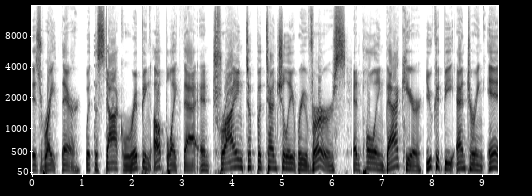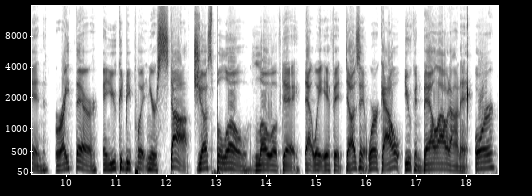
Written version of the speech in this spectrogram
is right there. With the stock ripping up like that and trying to potentially reverse and pulling back here, you could be entering in right there and you could be putting your stop just below low of day. That way, if it doesn't work out, you can bail out on it or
